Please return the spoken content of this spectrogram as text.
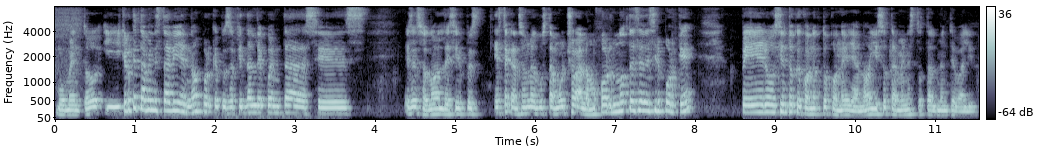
momento? Y creo que también está bien, ¿no? Porque pues al final de cuentas es es eso, ¿no? Al decir, pues, esta canción me gusta mucho, a lo mejor no te sé decir por qué, pero siento que conecto con ella, ¿no? Y eso también es totalmente válido.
